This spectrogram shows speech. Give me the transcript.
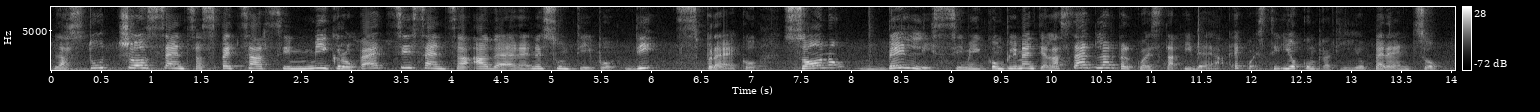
l'astuccio senza spezzarsi in micro pezzi senza avere avere nessun tipo di spreco. Sono bellissimi. Complimenti alla Stedler per questa idea. E questi li ho comprati io per Enzo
